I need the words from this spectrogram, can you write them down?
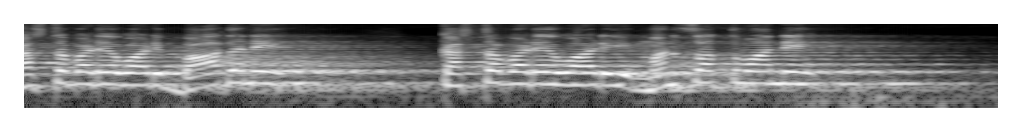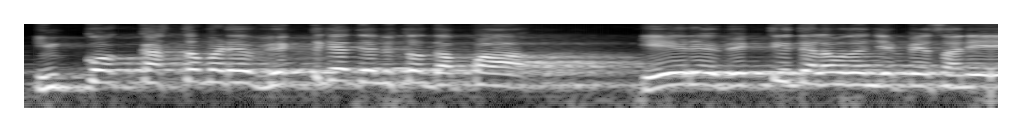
కష్టపడేవాడి బాధని కష్టపడేవాడి మనసత్వాన్ని ఇంకో కష్టపడే వ్యక్తికే తెలుస్తుంది తప్ప ఏరే వ్యక్తికి తెలవదని చెప్పేసి అని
